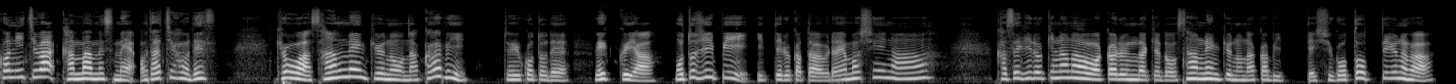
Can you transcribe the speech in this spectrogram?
こんにちは、看板娘、小田千穂です。今日は3連休の中日ということで、ウェックや MotoGP 行ってる方は羨ましいな稼ぎ時なのはわかるんだけど、3連休の中日って仕事っていうのが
